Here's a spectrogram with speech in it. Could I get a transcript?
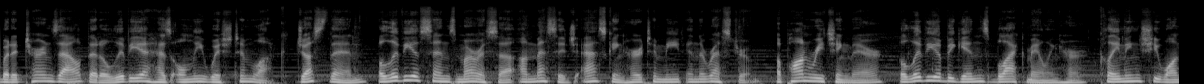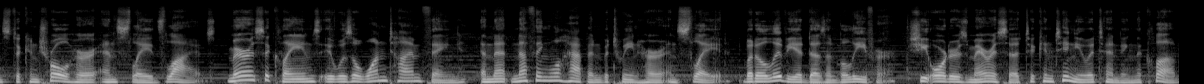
but it turns out that Olivia has only wished him luck. Just then, Olivia sends Marissa a message asking her to meet in the restroom. Upon reaching there, Olivia begins blackmailing her, claiming she wants to control her and Slade's lives. Marissa claims it was a one-time thing and that nothing will happen between her and Slade, but Olivia doesn't believe her. She orders Marissa to continue attending the club,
